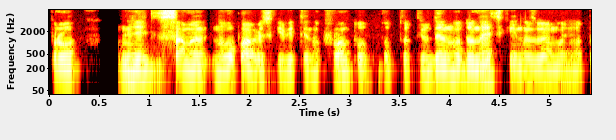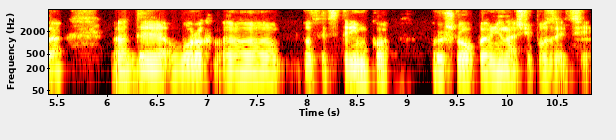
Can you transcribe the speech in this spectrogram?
про е, саме Новопавлівський відтинок фронту, тобто Південно-Донецький, назвемо його так, е, де ворог досить стрімко пройшов певні наші позиції.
